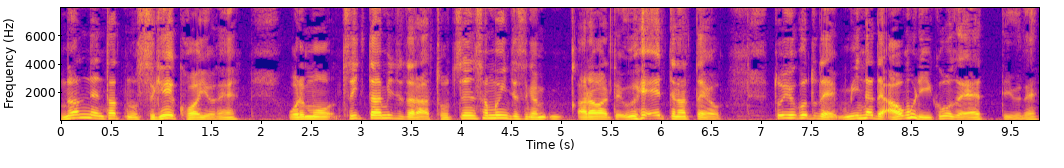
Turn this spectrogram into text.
何年経ってもすげえ怖いよね。俺もツイッター見てたら突然寒いんですが現れて、うへーってなったよ。ということで、みんなで青森行こうぜっていうね、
